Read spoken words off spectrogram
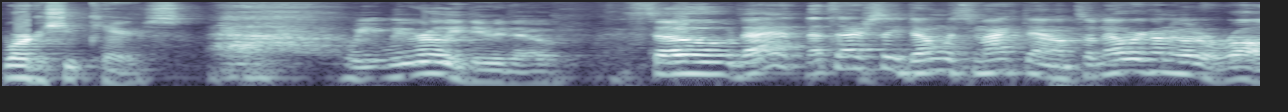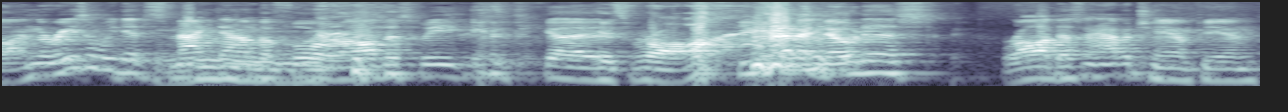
Work or shoot cares. We, we really do though. So that that's actually done with SmackDown. So now we're going to go to Raw. And the reason we did SmackDown Ooh. before Raw this week is because it's raw. you haven't noticed Raw doesn't have a champion.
